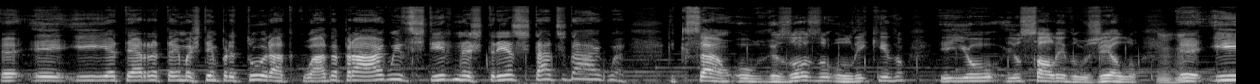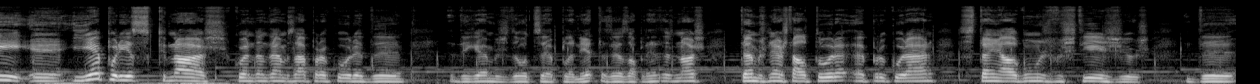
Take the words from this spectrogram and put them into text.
eh, e, e, a Terra tem uma temperatura adequada para a água existir nas três estados da água, que são o gasoso, o líquido e o, e o sólido, o gelo. Uhum. E, e é por isso que nós, quando andamos à procura de, digamos, de outros planetas, exoplanetas, nós estamos nesta altura a procurar se tem alguns vestígios de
